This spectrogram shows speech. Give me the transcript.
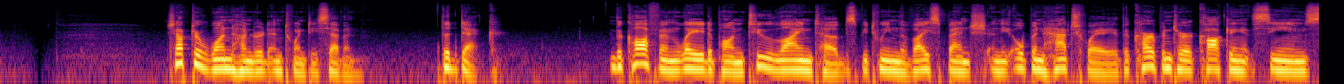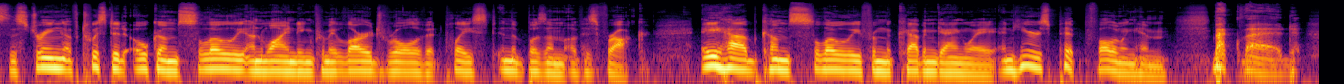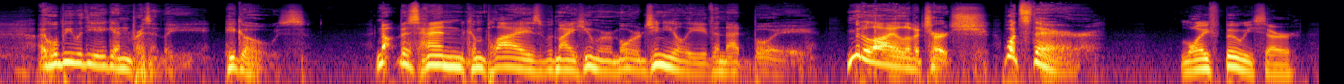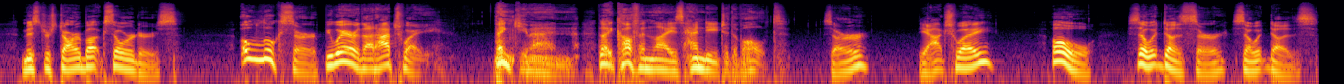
Chapter 127 The Deck. The coffin laid upon two line tubs between the vice bench and the open hatchway, the carpenter caulking its seams, the string of twisted oakum slowly unwinding from a large roll of it placed in the bosom of his frock. Ahab comes slowly from the cabin gangway and hears Pip following him. Back, lad. I will be with ye again presently. He goes. Not this hand complies with my humor more genially than that boy. Middle aisle of a church. What's there? Life buoy, sir. Mr. Starbuck's orders. Oh, look, sir, beware that hatchway. Thank you, man. Thy coffin lies handy to the vault. Sir? The hatchway? Oh, so it does, sir, so it does.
